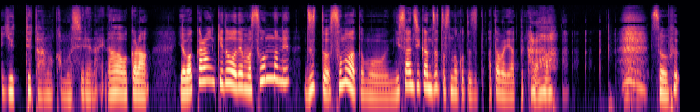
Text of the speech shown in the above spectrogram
言ってたのかもしれないな。わからん。いや、わからんけど、でもそんなね、ずっと、その後もう2、3時間ずっとそのことずっと頭にあったから そう、ふ、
